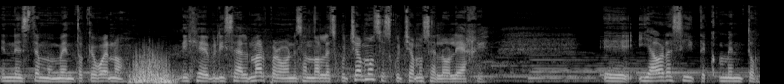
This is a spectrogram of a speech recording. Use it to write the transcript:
en este momento, que bueno, dije brisa del mar, pero bueno, esa no la escuchamos, escuchamos el oleaje. Eh, y ahora sí te comento.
